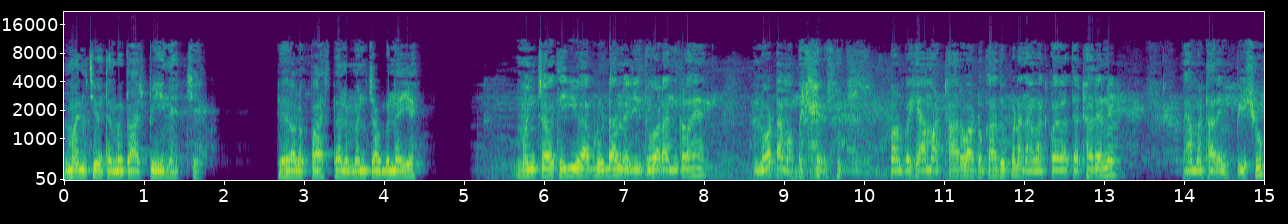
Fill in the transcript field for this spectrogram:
મન તમે તો આજ પીને જ છે ચાલો પાસ્તા ને મંચાવ બનાવીએ. મંચાવ થઈ ગયું આપણું ડન હજી ધોવાડા નીકળે લોટામાં બનાવ્યું. પણ પછી આમાં ઠાર વાટું ખાધું પડે ને આમાં કોઈ વાત ઠરે નહીં. આમાં ઠારીને પીશું.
